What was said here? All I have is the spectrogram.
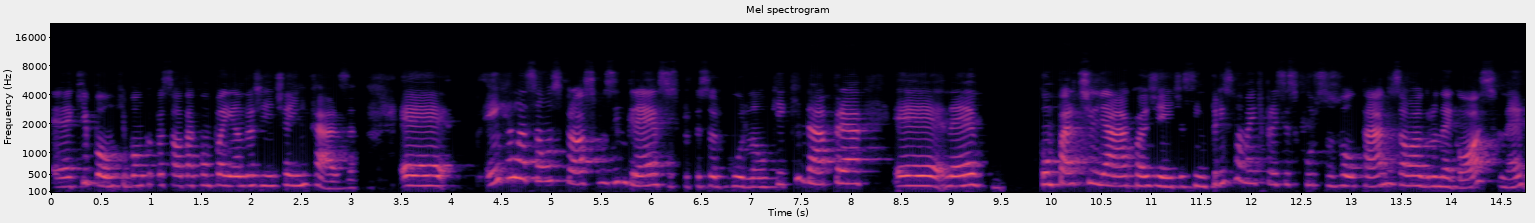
é que bom, que bom que o pessoal está acompanhando a gente aí em casa. É, em relação aos próximos ingressos, professor Kurlan, o que, que dá para é, né, compartilhar com a gente, assim, principalmente para esses cursos voltados ao agronegócio, né?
